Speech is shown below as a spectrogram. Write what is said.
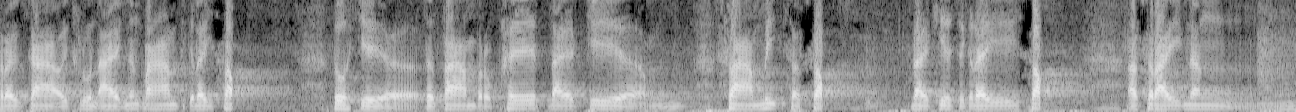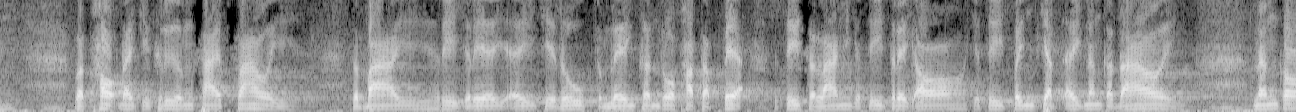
ត្រូវការឲ្យខ្លួនឯងហ្នឹងបានជាក្តីសុខទោះជាទៅតាមប្រភេទដែលជាសាមិសសុខដែលជាសេចក្តីសុខអាស្រ័យនឹងវត្ថុដែលជាគ្រឿងខ្សែផ្សោយសបាយរីករាយអីជារូបសម្លេងក្លិនរសផតពៈជាទីស្រឡាញ់ជាទីត្រេកអរជាទីពេញចិត្តអីហ្នឹងក៏ដោយ នឹងក៏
